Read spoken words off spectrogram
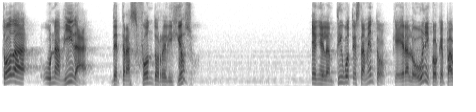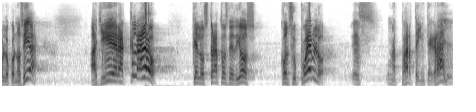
toda una vida de trasfondo religioso. En el Antiguo Testamento, que era lo único que Pablo conocía, allí era claro que los tratos de Dios con su pueblo es una parte integral.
